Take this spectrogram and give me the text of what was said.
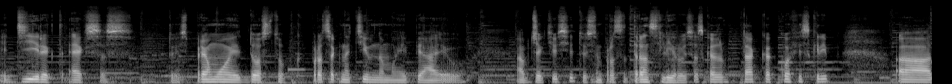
Direct Access, то есть прямой доступ к нативному API Objective-C, то есть он просто транслируется, скажем так, как CoffeeScript, а,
